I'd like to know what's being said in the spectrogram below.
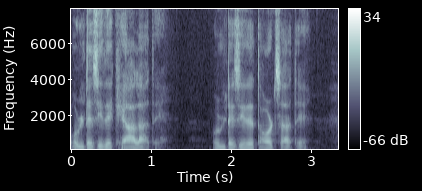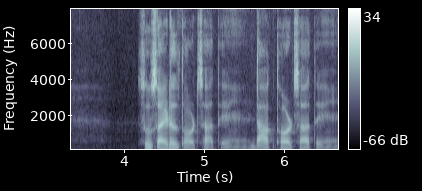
उल्टे सीधे ख्याल आते हैं उल्टे सीधे थॉट्स आते हैं सुसाइडल थॉट्स आते हैं डार्क थॉट्स आते हैं,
